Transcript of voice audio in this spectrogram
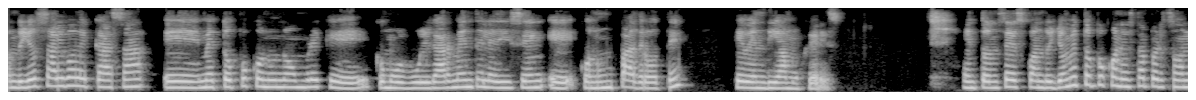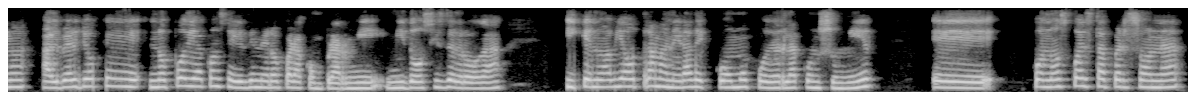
Cuando yo salgo de casa, eh, me topo con un hombre que, como vulgarmente le dicen, eh, con un padrote que vendía mujeres. Entonces, cuando yo me topo con esta persona, al ver yo que no podía conseguir dinero para comprar mi, mi dosis de droga y que no había otra manera de cómo poderla consumir, eh, conozco a esta persona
